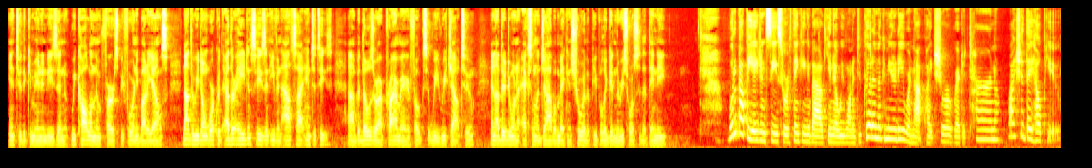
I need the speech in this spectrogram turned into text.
into the communities. And we call on them first before anybody else. Not that we don't work with other agencies and even outside entities, but those are our primary folks that we reach out to and uh, they're doing an excellent job of making sure that people are getting the resources that they need. What about the agencies who are thinking about, you know, we want to do good in the community, we're not quite sure where to turn? Why should they help you?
